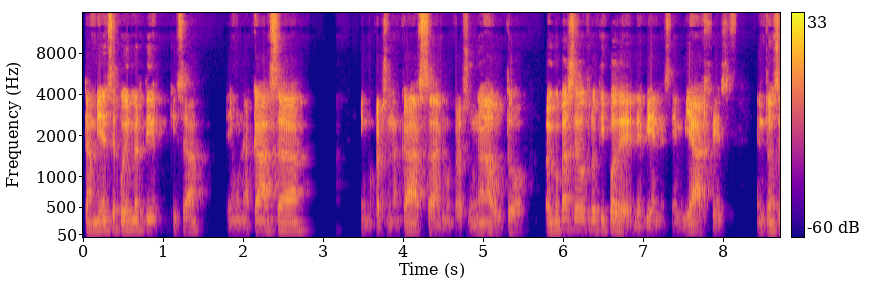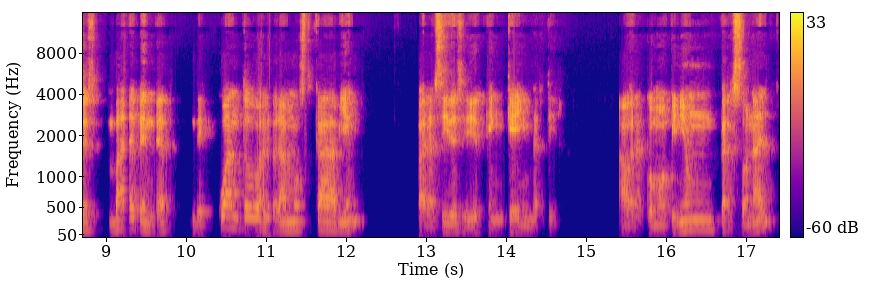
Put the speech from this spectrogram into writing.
también se puede invertir quizá en una casa, en comprarse una casa, en comprarse un auto o en comprarse otro tipo de, bienes, en viajes. Entonces, va a depender de cuánto valoramos cada bien para así decidir en qué invertir. Ahora, como opinión personal,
